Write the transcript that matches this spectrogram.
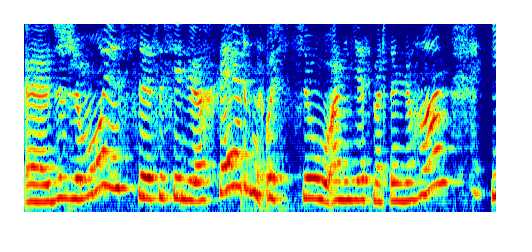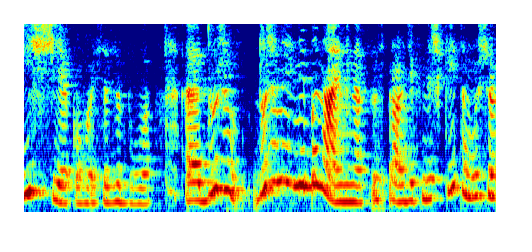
Е, Джоджо Моєс, Сесілія Херн, ось цю Ан'єс Мартин Люган і ще когось я забула. Е, Дуже, дуже не банальні насправді книжки, тому що,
